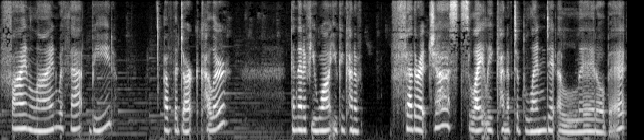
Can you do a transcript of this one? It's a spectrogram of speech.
fine line with that bead of the dark color. And then if you want, you can kind of feather it just slightly kind of to blend it a little bit.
